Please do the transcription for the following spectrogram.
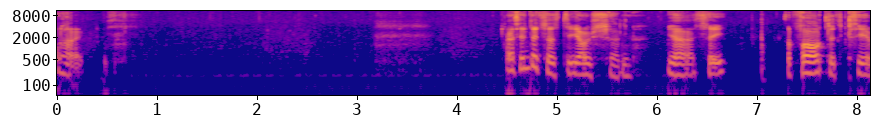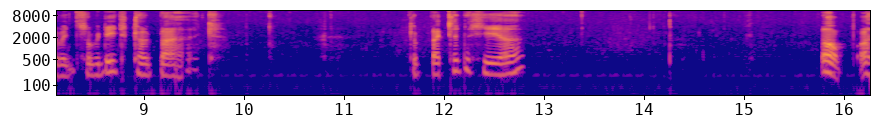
Right. I think this is the ocean. Yeah, see? The fog is clearing, so we need to go back. Go back in here. Oh, I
